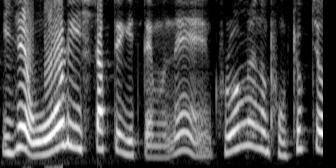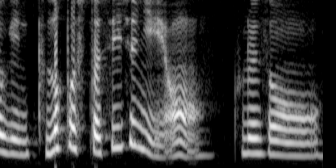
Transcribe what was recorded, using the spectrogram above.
이제 5월이 시작되기 때문에 그러면은 본격적인 블록버스터 시즌이에요. 그래서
